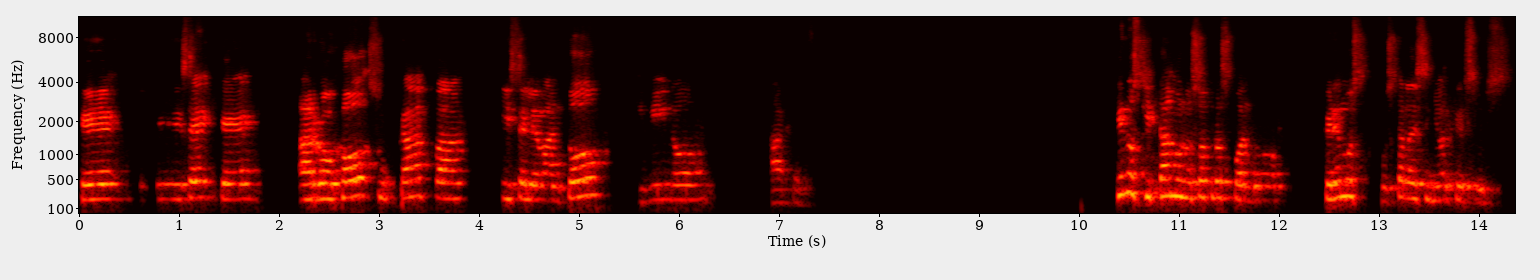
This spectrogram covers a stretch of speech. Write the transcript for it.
que, dice que arrojó su capa y se levantó y vino a Jesús. ¿Qué nos quitamos nosotros cuando queremos buscar al Señor Jesús?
